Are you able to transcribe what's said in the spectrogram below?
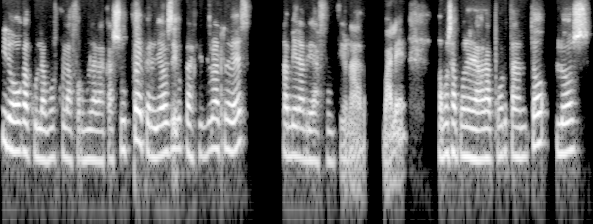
y luego calculamos con la fórmula la K sub P, pero ya os digo que haciéndolo al revés también habría funcionado, ¿vale? Vamos a poner ahora, por tanto, los,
